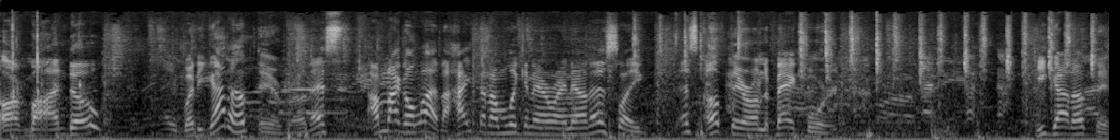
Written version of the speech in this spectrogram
Armondo. Hey, but he got up there, bro. That's I'm not gonna lie. The height that I'm looking at right now, that's like that's up there on the backboard. He got up there.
